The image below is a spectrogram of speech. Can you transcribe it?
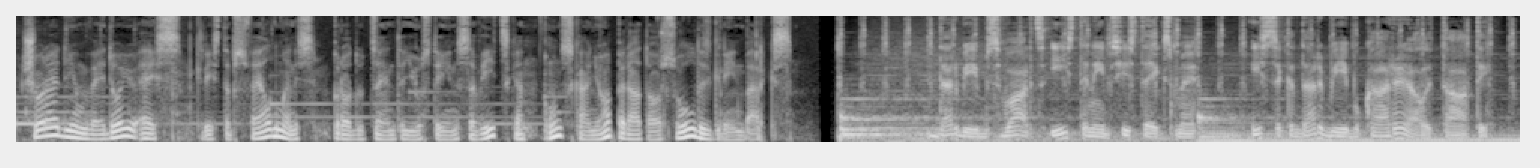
Šo raidījumu veidoju es, Kristaps Feldmanis, producente Justīna Savicka un skaņu operators Uldis Grīnbergs. Darbības vārds īstenības izteiksmē izsaka darbību kā realitāti -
